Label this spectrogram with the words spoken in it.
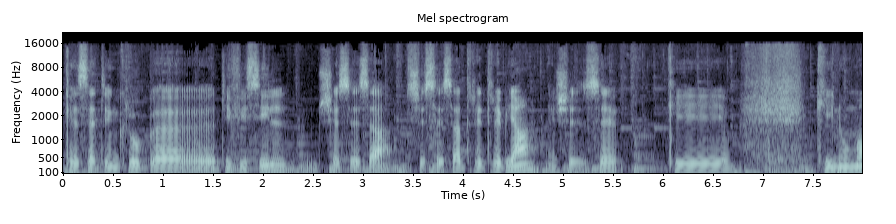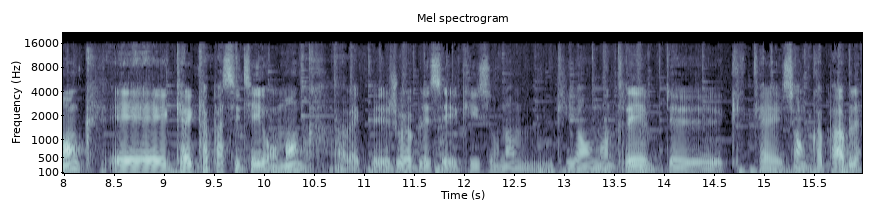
que c'est un groupe euh, difficile. Je sais ça. Je sais ça très très bien. Et je sais qui, qui nous manque et quelle capacité on manque avec les joueurs blessés qui, sont, qui ont montré qu'ils sont capables.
